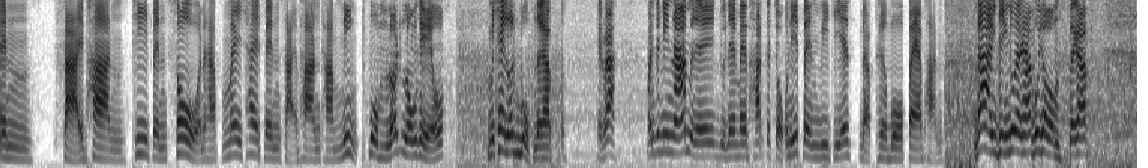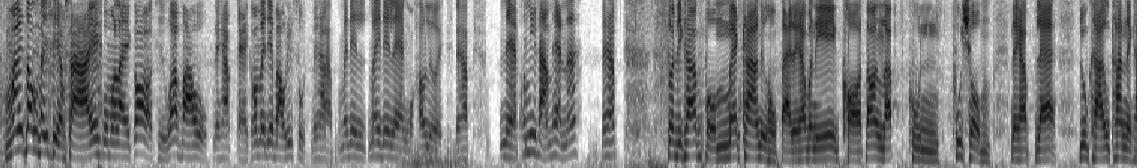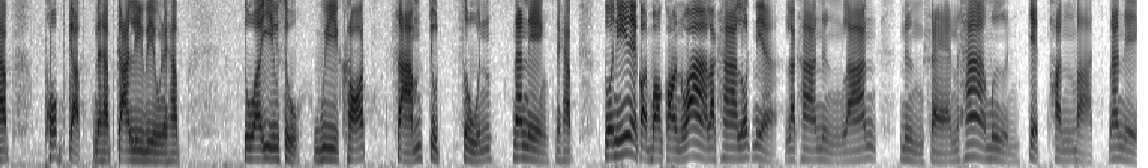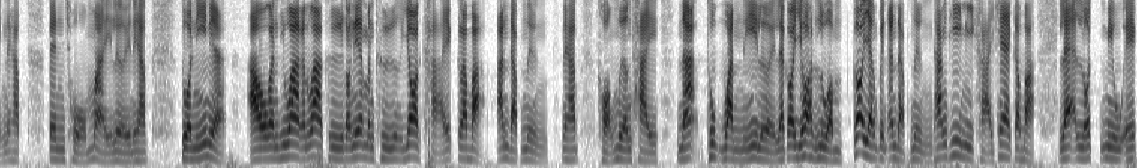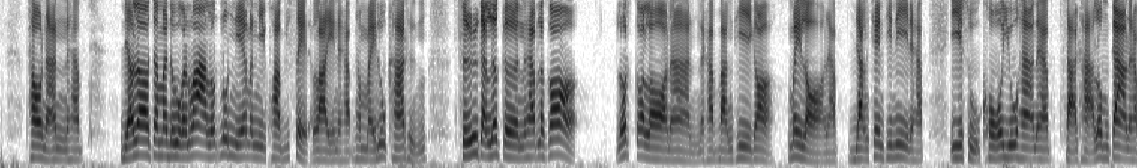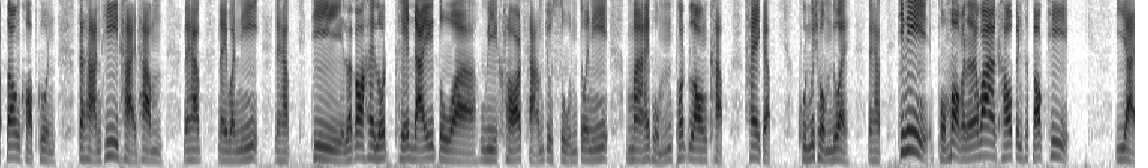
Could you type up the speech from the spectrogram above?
เป็นสายพานที่เป็นโซ่นะครับ ไม่ใช่เป็นสายพานทามมิ่ง ปุ่มรถลงเหว ไม่ใช่รถบุบนะครับ เห็นปะมันจะมีน้ำอยู่ในอยู่ในใบพัดกระจกตัวนี้เป็น VGS แบบเทอร์โบแปรผัน ได้จริงๆด้วยครับผู้ชมนะครับ ไม่ต้องไปเสียบสายพวงมาลัยก็ถือว่าเบานะครับ แต่ก็ไม่ได้เบาที่สุดนะครับ ไม่ได้ไม่ได้แรงกว่าเขาเลยนะครับแหนบเขามี 3 แผ่นนะนะครับ สวัสดีครับผมแม็กคา168 นะครับ วันนี้ขอต้อนรับคุณผู้ชมนะครับ และลูกค้าทุกท่านนะครับ พบกับนะครับการรีวิวนะครับ ตัว i s u V Cross 3.0 นั่นเองนะครับ ตัวนี้เนี่ยก่อนบอกก่อนว่าราคารถเนี่ย ราคา 1 ล้าน1แสน57,000 บาท นั่นเองนะครับ เป็นโฉมใหม่เลยนะครับ ตัวนี้เนี่ยเอากันที่ว่ากันว่าคือตอนนี้มันคือยอดขายกระบะอันดับหนึ่งนะครับของเมืองไทยณทุกวันนี้เลย แล้วก็ยอดรวมก็ยังเป็นอันดับหนึ่งทั้งที่มีขายแค่กระบะ และรถ m ิวเอ็กเท่านั้นนะครับ เดี๋ยวเราจะมาดูกันว่ารถรุ่นนี้มันมีความพิเศษอะไรนะครับทำไมลูกค้าถึงซื้อกันเลือกเกินนะครับ แล้วก็ รถก็รอนานนะครับ บางที่ก็ไม่รอนะครับ อย่างเช่นที่นี่นะครับ อีสุโคยูฮะนะครับ สาขาล่มเก้านะครับ ต้องขอบคุณสถานที่ถ่ายทำนะครับ ในวันนี้นะครับ ที่แล้วก็ให้รถเทสไดตัว V Cross 3.0 ตัวนี้มาให้ผมทดลองขับให้กับคุณผู้ชมด้วยนะครับ ที่นี่ผมบอกกันนะว่าเขาเป็นสต็อกที่ใหญ่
